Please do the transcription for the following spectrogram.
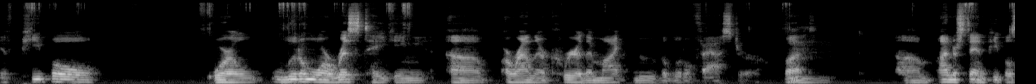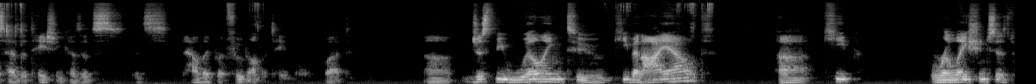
if people were a little more risk taking uh, around their career, they might move a little faster. But mm. um, I understand people's hesitation because it's it's how they put food on the table. But uh, just be willing to keep an eye out, uh, keep relationships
